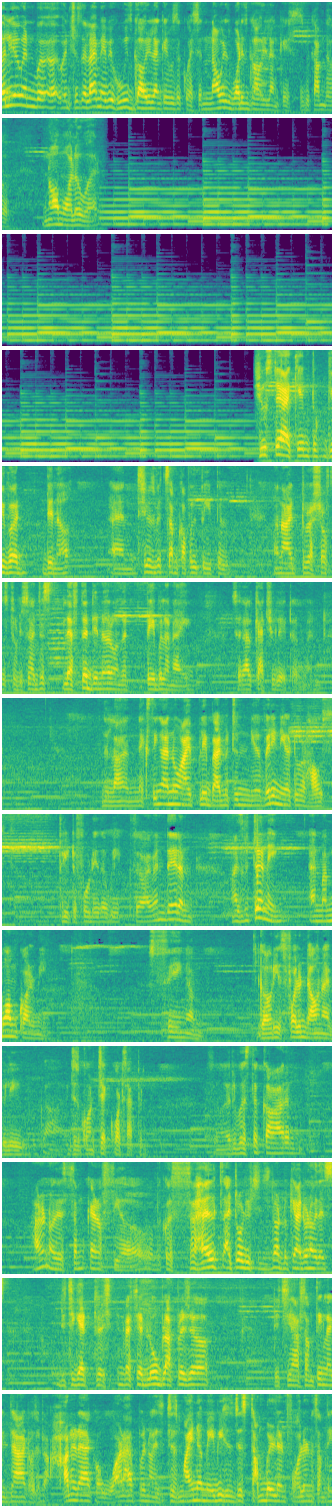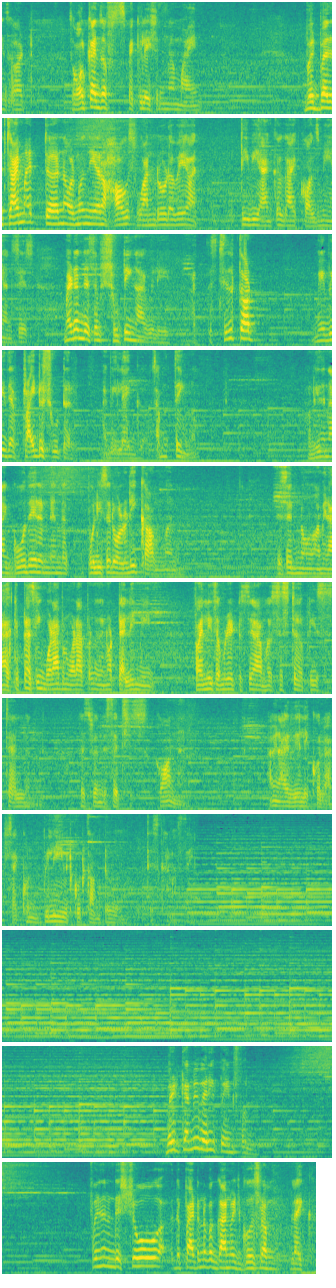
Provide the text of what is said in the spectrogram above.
Earlier, when uh, when she was alive, maybe who is Gauri Lankesh was the question. Now it is what is Gauri Lankesh. It's become the norm all over. Tuesday, I came to give her dinner, and she was with some couple people, and I had to rush off the studio. So I just left the dinner on the table, and I said, "I'll catch you later." And the la- next thing I know, I play badminton near, very near to her house, three to four days a week. So I went there, and I was returning, and my mom called me, saying, um, "Gauri has fallen down, I believe. Uh, just go and check what's happened." So I reversed the car and I don't know, there's some kind of fear because her health, I told you, she's not looking, I don't know whether it's, did she get uh, investigated low blood pressure? Did she have something like that? Was it a heart attack or what happened? Or is it just minor? Maybe she's just stumbled and fallen or something's hurt. So all kinds of speculation in my mind. But by the time I turn almost near a house, one road away, a TV anchor guy calls me and says, Madam, there's some shooting, I believe. I still thought maybe they've tried to shoot her, maybe leg, something. No? Only then I go there and then the police had already come and they said no. I mean, I kept asking what happened, what happened, and they're not telling me. Finally, somebody had to say, I'm her sister, please tell. And that's when they said she's gone. I mean, I really collapsed. I couldn't believe it could come to this kind of thing. but it can be very painful. For instance, when they show the pattern of a gun which goes from like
